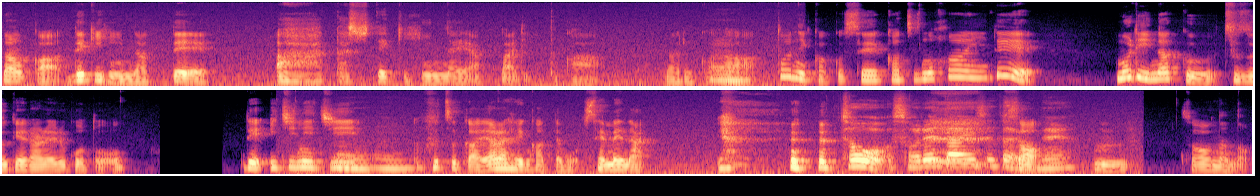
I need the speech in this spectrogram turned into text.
なんかできひんなってああ私できひんなやっぱりとかなるから、うん。とにかく生活の範囲で無理なく続けられること。で1うん日うん。2日やらへんかっても責めない、そうそれ大事だよね。う。ん、そうなの。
